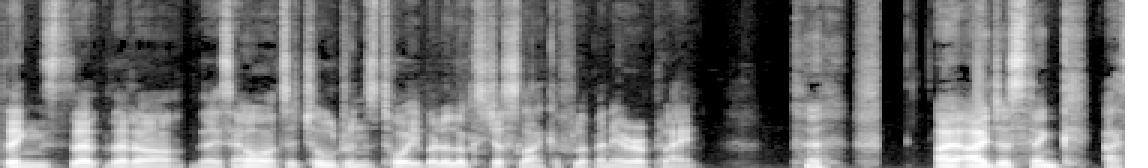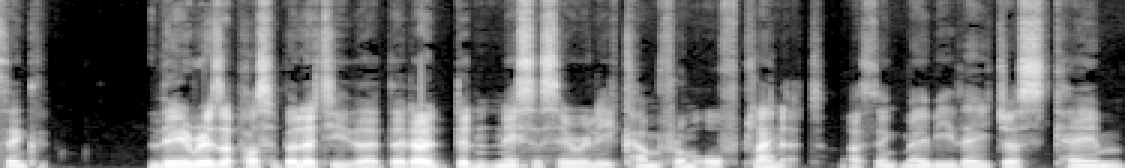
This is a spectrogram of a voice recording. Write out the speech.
things that, that are they say, oh, it's a children's toy, but it looks just like a flippin' aeroplane. I, I just think I think there is a possibility that they don't didn't necessarily come from off planet. I think maybe they just came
